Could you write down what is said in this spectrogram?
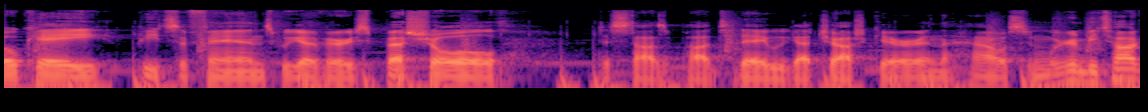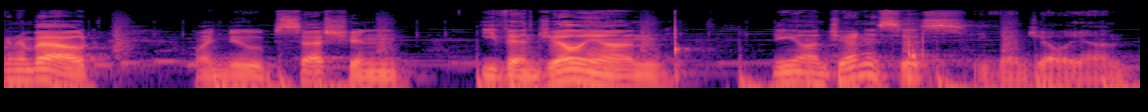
Okay, pizza fans, we got a very special DeStasapod today. We got Josh Gara in the house, and we're going to be talking about my new obsession, Evangelion, Neon Genesis Evangelion,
